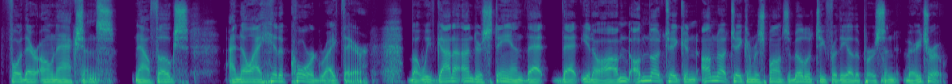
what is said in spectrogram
for their own actions. Now, folks, I know I hit a chord right there, but we've got to understand that that you know I'm I'm not taking I'm not taking responsibility for the other person. Very true.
